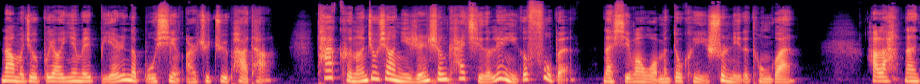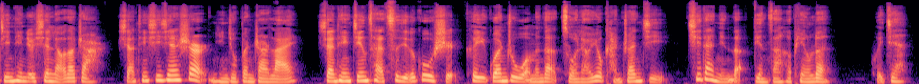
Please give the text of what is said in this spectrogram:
那么就不要因为别人的不幸而去惧怕他。它可能就像你人生开启的另一个副本，那希望我们都可以顺利的通关。好了，那今天就先聊到这儿。想听新鲜事儿，您就奔这儿来；想听精彩刺激的故事，可以关注我们的左聊右侃专辑。期待您的点赞和评论，回见。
